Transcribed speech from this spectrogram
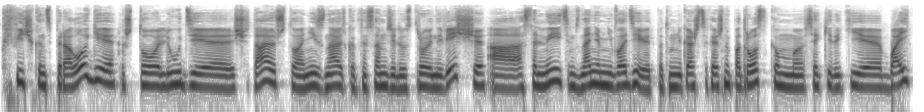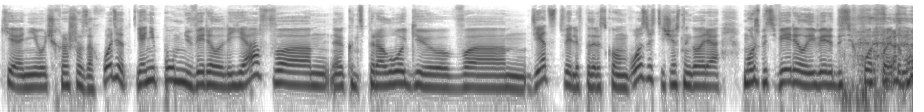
фич конспирологии, что люди считают, что они знают, как на самом деле устроены вещи, а остальные этим знанием не владеют. Поэтому, мне кажется, конечно, подросткам всякие такие байки, они очень хорошо заходят. Я не помню, верила ли я в конспирологию в детстве или в подростковом возрасте, честно говоря. Может быть, верила и верю до сих пор, поэтому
